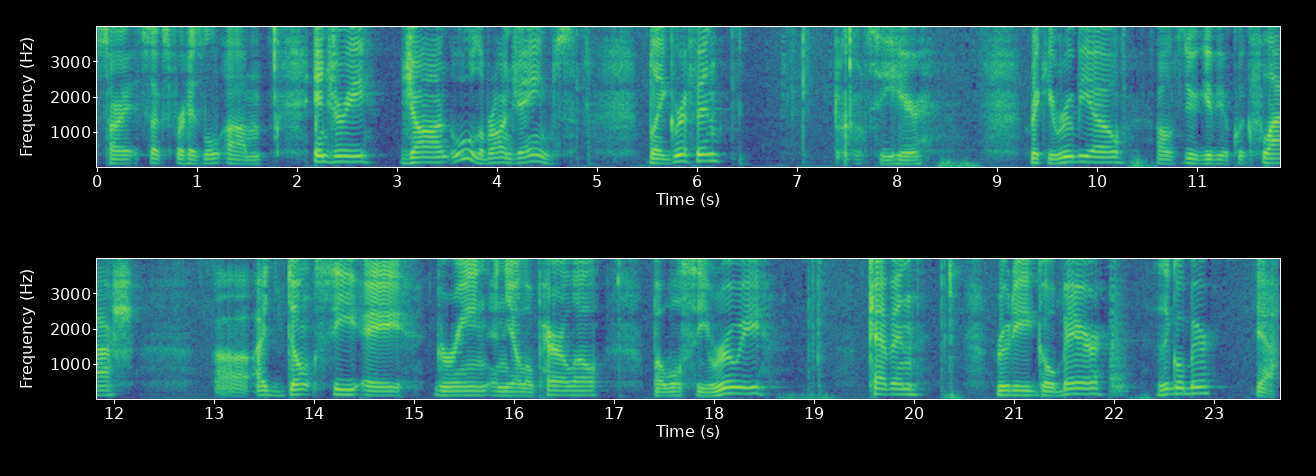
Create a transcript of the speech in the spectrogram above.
Sorry, it sucks for his um, injury. John, ooh, LeBron James. Blake Griffin. Let's see here. Ricky Rubio. Oh, let's do give you a quick flash. Uh, I don't see a green and yellow parallel, but we'll see Rui, Kevin, Rudy Gobert. Is it Gobert? Yeah.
